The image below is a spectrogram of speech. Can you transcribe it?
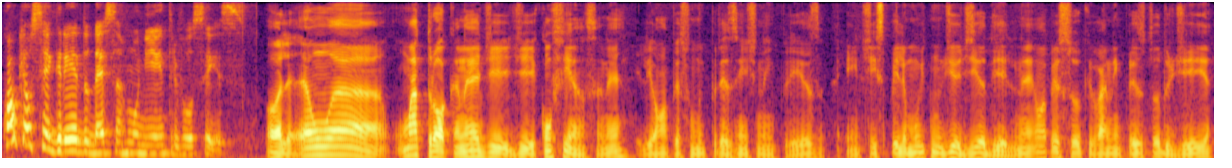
Qual que é o segredo dessa harmonia entre vocês? Olha, é uma, uma troca né, de, de confiança. Né? Ele é uma pessoa muito presente na empresa, a gente espelha muito no dia a dia dele. Né? É uma pessoa que vai na empresa todo dia,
